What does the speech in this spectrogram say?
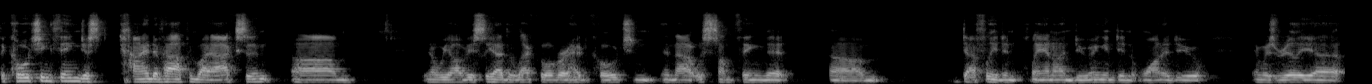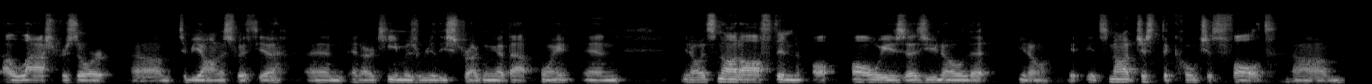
the coaching thing just kind of happened by accident. Um, you know, we obviously had to let go of our head coach, and, and that was something that, um, definitely didn't plan on doing and didn't want to do, and was really a, a last resort, um, to be honest with you. And and our team was really struggling at that point. And you know, it's not often always, as you know, that you know it, it's not just the coach's fault. Um,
